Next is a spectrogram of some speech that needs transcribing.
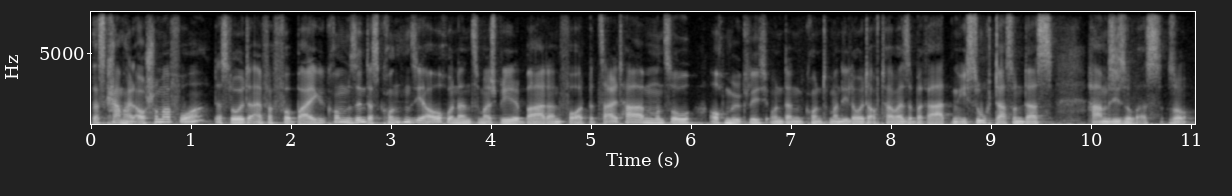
das kam halt auch schon mal vor, dass Leute einfach vorbeigekommen sind, das konnten sie auch und dann zum Beispiel Bar dann vor Ort bezahlt haben und so, auch möglich und dann konnte man die Leute auch teilweise beraten. Ich suche das und das, haben sie sowas. So.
